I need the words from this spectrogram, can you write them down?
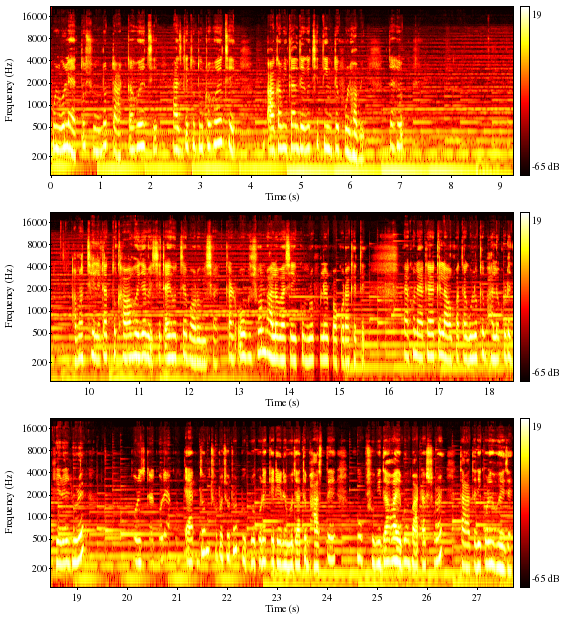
ফুলগুলো এত সুন্দর টাটকা হয়েছে, আজকে তো দুটো হয়েছে। আগামীকাল দেখেছি তিনটে ফুল হবে। যাই হোক, আমার ছেলেটার তো খাওয়া হয়ে যাবে, সেটাই হচ্ছে বড় বিষয়। কারণ ও ভীষণ ভালোবাসে এই কুমড়ো ফুলের পকোড়া খেতে। এখন একে একে লাউ পাতাগুলোকে ভালো করে জেড়ে জুড়ে পরিষ্কার করে এখন একদম ছোট ছোট টুকরো করে কেটে নেব যাতে ভাজতে খুব সুবিধা হয় এবং বাটার সময় তাড়াতাড়ি করে হয়ে যায়।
